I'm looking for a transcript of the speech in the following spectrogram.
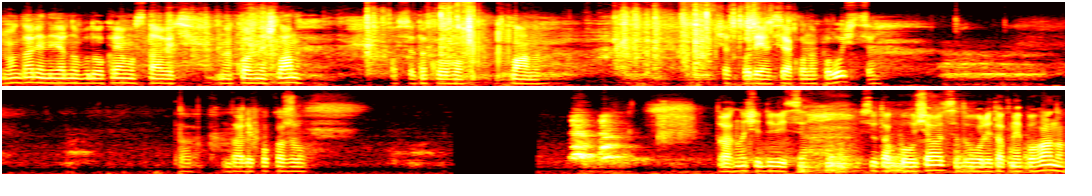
Ну, далі, мабуть, буду окремо ставити на кожний шланг ось такого плану. Зараз подивимося, як воно вийде. Так, далі покажу. Так, значить дивіться, все так виходить, доволі так непогано.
